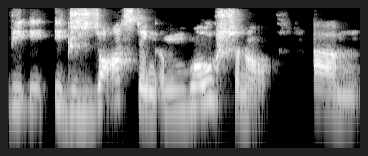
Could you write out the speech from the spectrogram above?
the exhausting emotional um,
